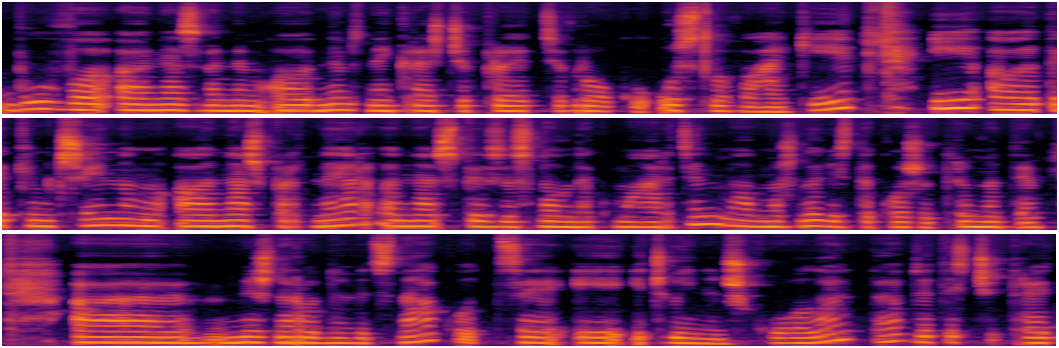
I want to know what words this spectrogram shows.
був е, названим одним з найкращих проєктів року у Словакії, і е, таким чином наш партнер, наш співзасновник Мартін, мав можливість також отримати міжнародну відзнаку. Це і Ічвінен школа да, в 2003,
